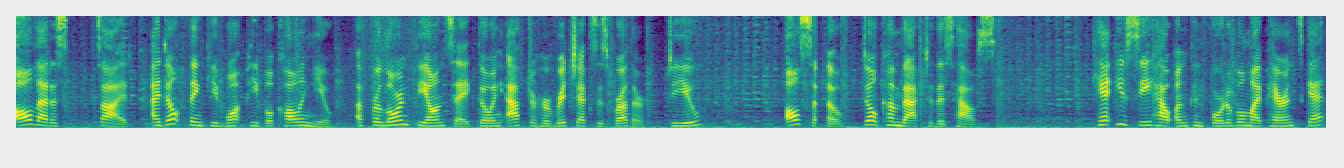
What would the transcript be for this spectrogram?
All that aside, I don't think you'd want people calling you a forlorn fiancé going after her rich ex's brother, do you? Also, don't come back to this house. Can't you see how uncomfortable my parents get?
